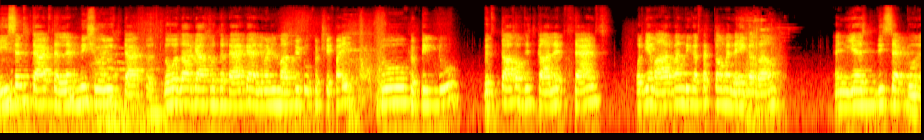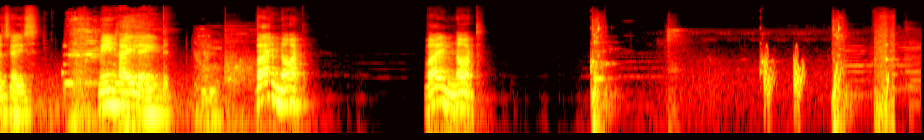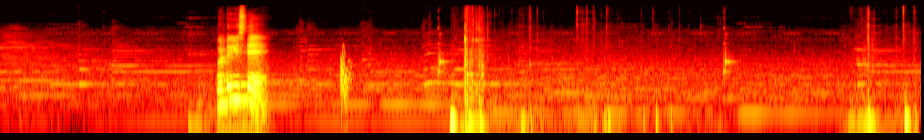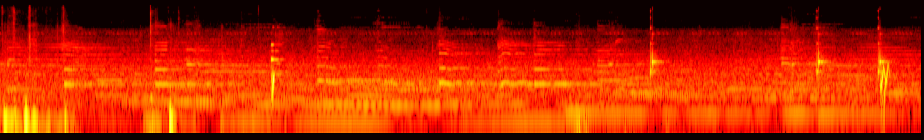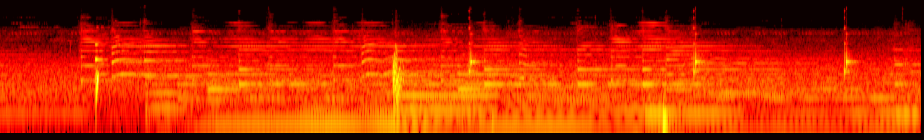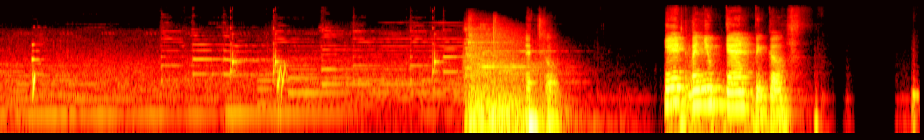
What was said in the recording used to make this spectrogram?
Decent stats and let me show you stats 2000 के आसपास attack है elemental mastery fifty two with staff of this कालेट stands और ये मार बन भी कर सकता हूँ, मैं नहीं कर रहा हूँ। एंड ये this set bonus guys main highlight why not why not What do you say? Go. Hate when you can't pick up.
